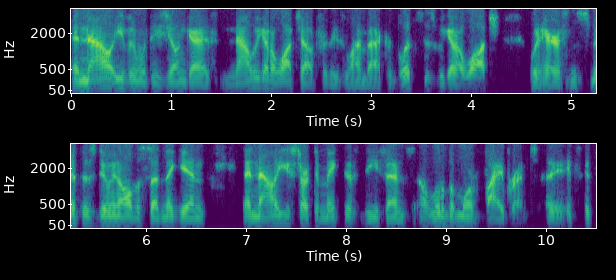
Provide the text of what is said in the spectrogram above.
And now, even with these young guys, now we got to watch out for these linebacker blitzes. We got to watch what Harrison Smith is doing all of a sudden again. And now you start to make this defense a little bit more vibrant. It's, it's,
